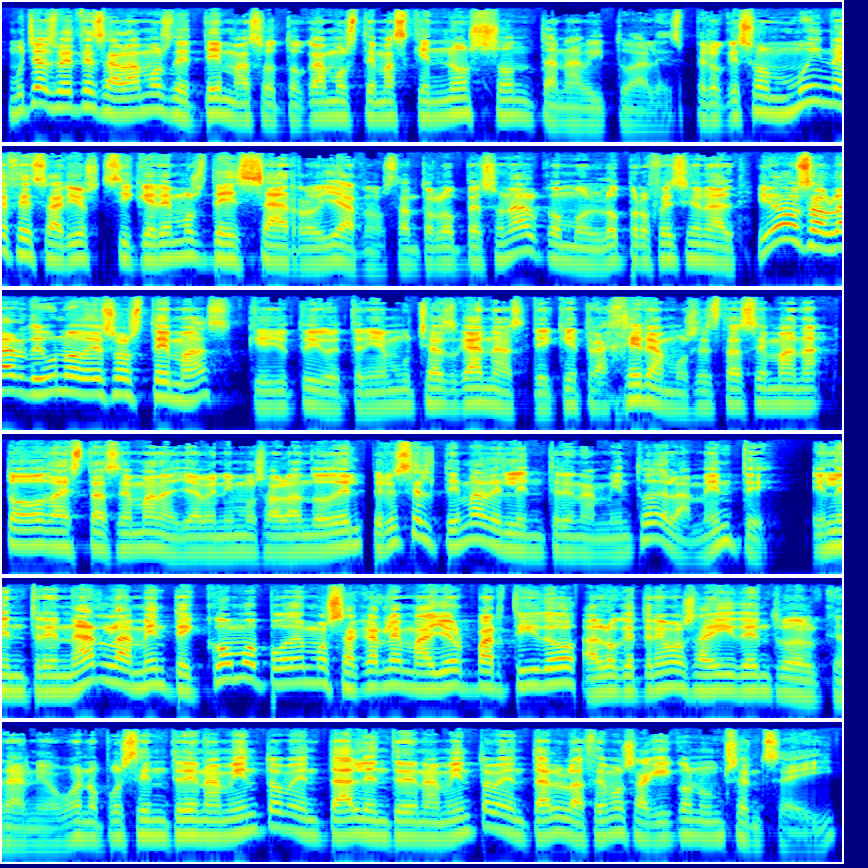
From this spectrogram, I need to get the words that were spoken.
Muchas veces hablamos de temas o tocamos temas que no son tan habituales, pero que son muy necesarios si queremos desarrollarnos, tanto lo personal, como en lo profesional. Y vamos a hablar de uno de esos temas que yo te digo, tenía muchas ganas de que trajéramos esta semana, toda esta semana ya venimos hablando de él, pero es el tema del entrenamiento de la mente. El entrenar la mente, ¿cómo podemos sacarle mayor partido a lo que tenemos ahí dentro del cráneo? Bueno, pues entrenamiento mental, entrenamiento mental lo hacemos aquí con un sensei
